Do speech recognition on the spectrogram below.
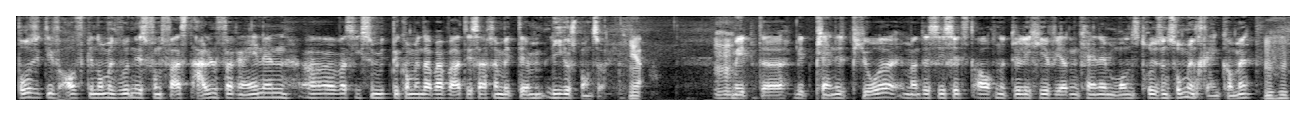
positiv aufgenommen worden ist von fast allen Vereinen, äh, was ich so mitbekommen habe, war die Sache mit dem Ligasponsor. Ja. Mhm. Mit, äh, mit Planet Pure. Ich meine, das ist jetzt auch natürlich, hier werden keine monströsen Summen reinkommen. Mhm.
